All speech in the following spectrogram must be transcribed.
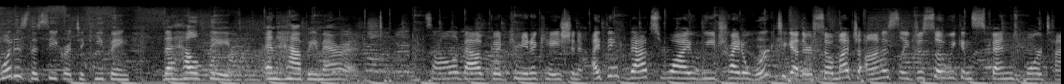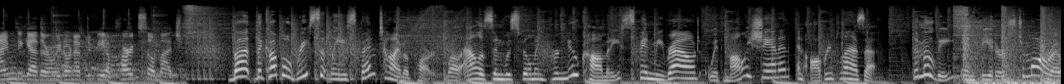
What is the secret to keeping the healthy and happy marriage? It's all about good communication. I think that's why we try to work together so much, honestly, just so we can spend more time together and we don't have to be apart so much. But the couple recently spent time apart while Alison was filming her new comedy, Spin Me Round, with Molly Shannon and Aubrey Plaza. The movie, in theaters tomorrow,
